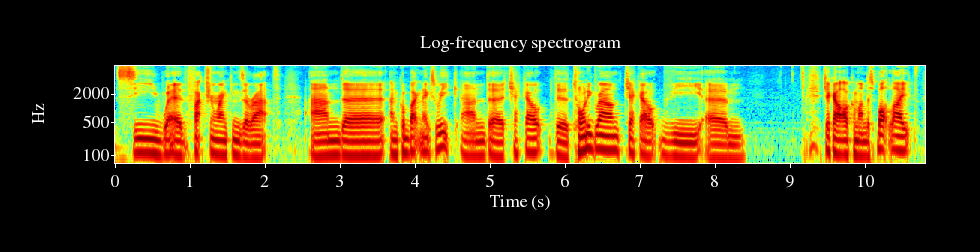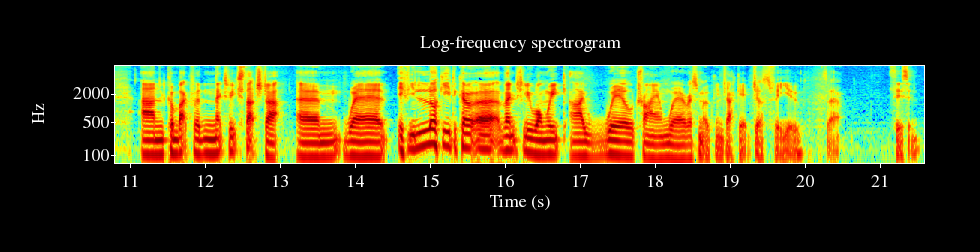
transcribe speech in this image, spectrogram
see where the faction rankings are at, and uh, and come back next week and uh, check out the tourney ground, check out the um, check out our commander spotlight, and come back for the next week's stat chat. Um, where if you're lucky, Dakota, eventually one week I will try and wear a smoking jacket just for you. So, see you soon.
